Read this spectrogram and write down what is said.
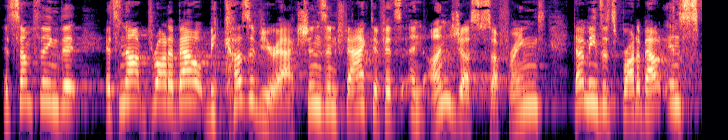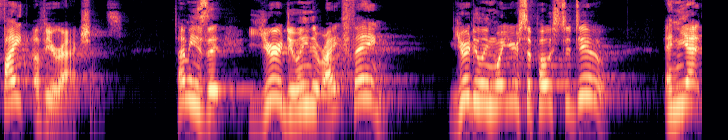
It's something that it's not brought about because of your actions. In fact, if it's an unjust suffering, that means it's brought about in spite of your actions. That means that you're doing the right thing. You're doing what you're supposed to do. And yet,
